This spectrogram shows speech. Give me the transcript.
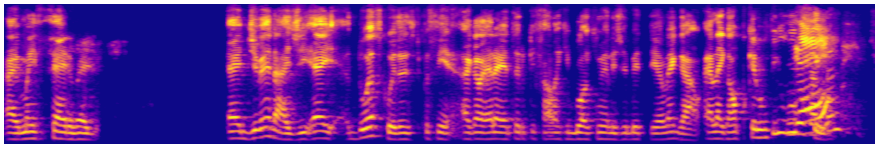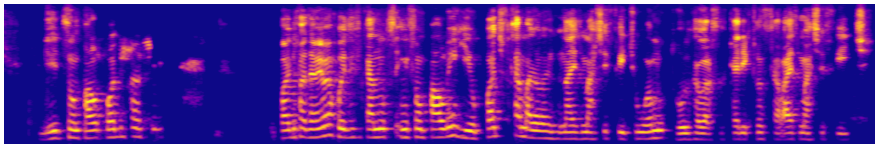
Aí, mas sério, velho. É de verdade, é duas coisas, tipo assim, a galera hétero que fala que bloquinho LGBT é legal. É legal porque não tem um É? De São Paulo pode fazer, pode fazer a mesma coisa e ficar no- em São Paulo em Rio. Pode ficar melhor na Smart Fit o ano todo, que agora vocês querem cancelar a Smart Fit.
